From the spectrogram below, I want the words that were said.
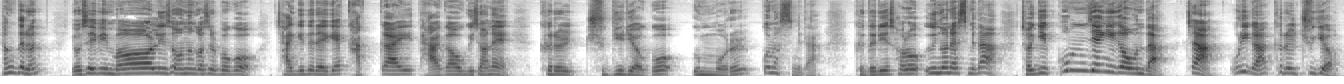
형들은 요셉이 멀리서 오는 것을 보고 자기들에게 가까이 다가오기 전에 그를 죽이려고 음모를 꾸몄습니다. 그들이 서로 의논했습니다. 저기 꿈쟁이가 온다. 자, 우리가 그를 죽여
